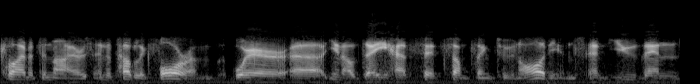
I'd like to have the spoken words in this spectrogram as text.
climate deniers in a public forum where uh, you know they have said something to an audience, and you then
